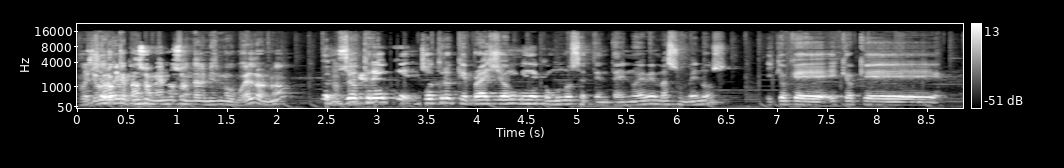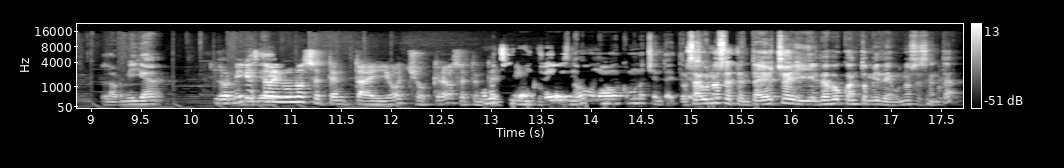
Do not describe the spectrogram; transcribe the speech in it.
pues yo creo que más o menos son del mismo vuelo, ¿no? Yo, No yo sé. creo que, yo creo que Bryce Young mide como unos 79 más o menos. Y creo que, y creo que la hormiga La hormiga estaba en unos 78, creo, como 75. 83, ¿no? No, como un 83. O sea, 1.78 y el bebo ¿cuánto mide? ¿1.60?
